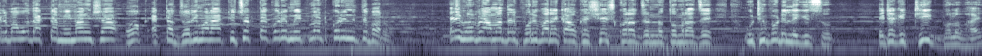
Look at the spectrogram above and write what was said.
এর বাবদ একটা মীমাংসা হোক একটা জরিমানা কিছু একটা করে মিটমাট করে নিতে পারো। এইভাবে আমাদের পরিবারে কাউকে শেষ করার জন্য তোমরা যে উঠে পড়ে লেগেছো এটা কি ঠিক বলো ভাই?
